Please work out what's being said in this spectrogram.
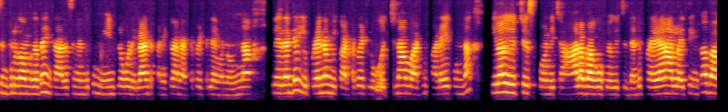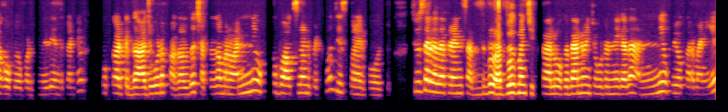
సింపుల్గా ఉంది కదా! ఇంకా ఆలస్యం ఎందుకు? మీ ఇంట్లో కూడా ఇలాంటి పనికిరాని అట్టపెట్టెలు ఏమైనా ఉన్నా లేదంటే ఎప్పుడైనా మీకు అట్టపెట్టెలు వచ్చినా వాటిని పడేయకుండా ఇలా యూజ్ చేసుకోండి. చాలా బాగా ఉపయోగించిందండి ప్రయాణాల్లో అయితే ఇంకా బాగా ఉపయోగపడుతుంది ఇది. ఎందుకంటే ఒక్కటి గాజు కూడా పగలదు. చక్కగా మనం అన్ని ఒక్క బాక్స్లోనే పెట్టుకొని తీసుకొని వెళ్ళిపోవచ్చు. చూసారు కదా ఫ్రెండ్స్ అద్భుత అద్భుతమైన చిట్కాలు. ఒకదాని నుంచి ఒకటి ఉన్నాయి కదా అన్నీ ఉపయోగకరమైనవి.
